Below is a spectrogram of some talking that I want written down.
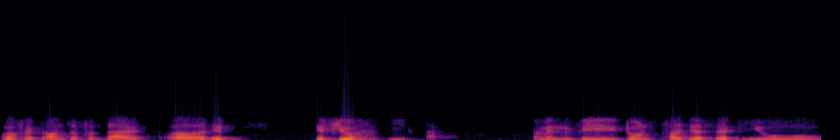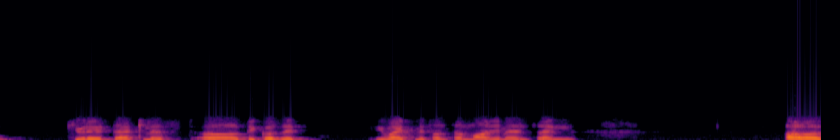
perfect answer for that. Uh, it's if you, I mean, we don't suggest that you curate that list uh, because it you might miss on some monuments and uh,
